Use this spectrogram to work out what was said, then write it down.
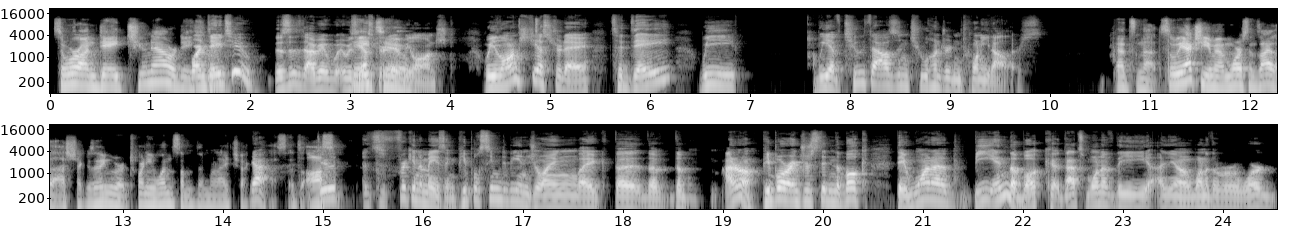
so we're on day two now, or day We're on day two. This is, I mean, it was Day yesterday two. we launched. We launched yesterday. Today, we we have $2,220. That's nuts. So we actually even have more since I last checked because I think we were at 21 something when I checked. Yeah. last. that's awesome. Dude, it's freaking amazing. People seem to be enjoying like the the the I don't know. People are interested in the book. They want to be in the book. That's one of the uh, you know one of the reward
